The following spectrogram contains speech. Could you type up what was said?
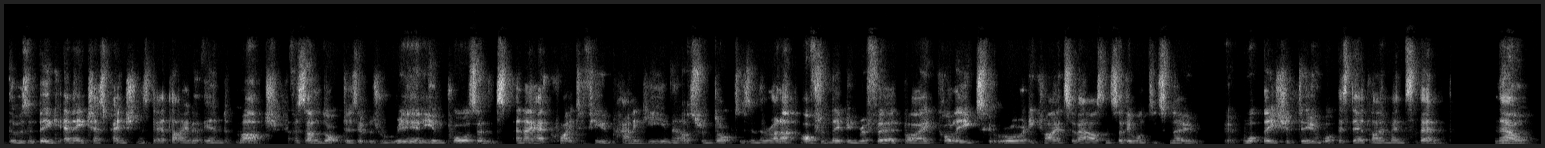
there was a big NHS pensions deadline at the end of March. For some doctors, it was really important. And I had quite a few panicky emails from doctors in the run up. Often they've been referred by colleagues who were already clients of ours. And so they wanted to know what they should do, what this deadline meant to them. Now,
